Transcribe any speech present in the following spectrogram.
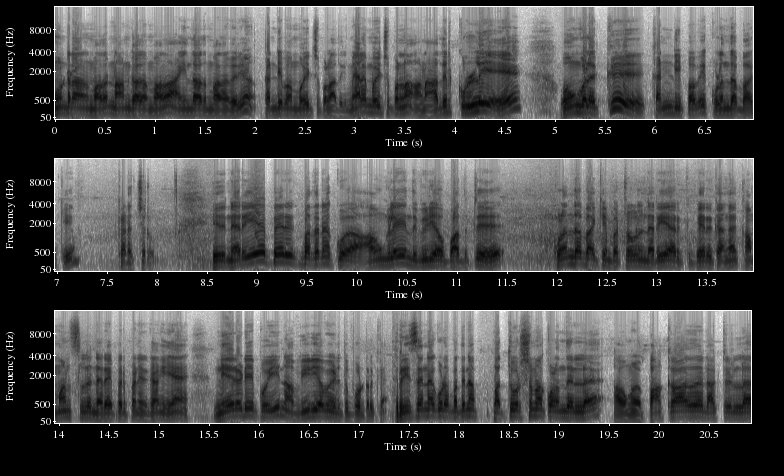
மூன்றாவது மாதம் நான்காவது மாதம் ஐந்தாவது மாதம் வரையும் கண்டிப்பாக முயற்சி பண்ணலாம். அதுக்கு மேலே முயற்சி பண்ணலாம். ஆனால் அதற்குள்ளேயே உங்களுக்கு கண்டிப்பாகவே குழந்தை பாக்கியம் கிடச்சிரும். இது நிறைய பேருக்கு பார்த்தீங்கன்னா அவங்களே இந்த வீடியோவை பார்த்துட்டு குழந்தை பாக்கியம் பெற்றவர்கள் நிறைய இருக்கு பேர் இருக்காங்க. கமெண்ட்ஸில் நிறைய பேர் பண்ணியிருக்காங்க. ஏன்? நேரடியாக போய் நான் வீடியோவும் எடுத்து போட்டிருக்கேன். ரீசெண்டாக கூட பார்த்தீங்கன்னா பத்து வருஷமாக குழந்தை இல்லை. அவங்க பார்க்காத டாக்டர் இல்லை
